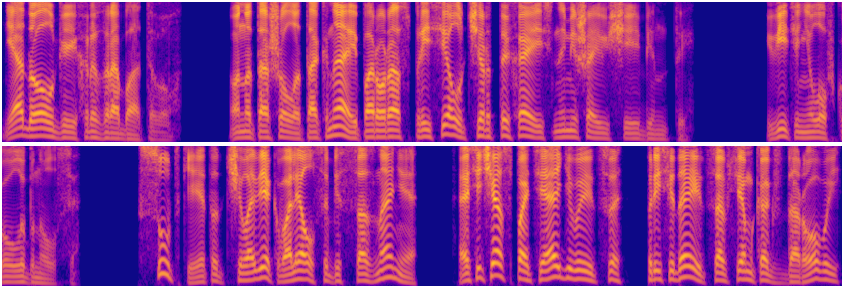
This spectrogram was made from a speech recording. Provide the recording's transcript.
Я долго их разрабатывал. Он отошел от окна и пару раз присел, чертыхаясь на мешающие бинты. Витя неловко улыбнулся. Сутки этот человек валялся без сознания, а сейчас потягивается, приседает совсем как здоровый,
